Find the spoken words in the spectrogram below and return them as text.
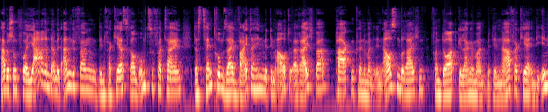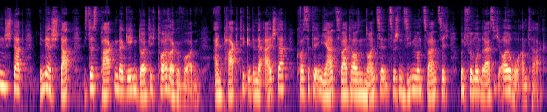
habe schon vor Jahren damit angefangen, den Verkehrsraum umzuverteilen. Das Zentrum sei weiterhin mit dem Auto erreichbar. Parken könne man in den Außenbereichen. Von dort gelange man mit dem Nahverkehr in die Innenstadt. In der Stadt ist das Parken dagegen deutlich teurer geworden. Ein Parkticket in der Altstadt kostete im Jahr 2019 zwischen 27 und 35 Euro am Tag.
